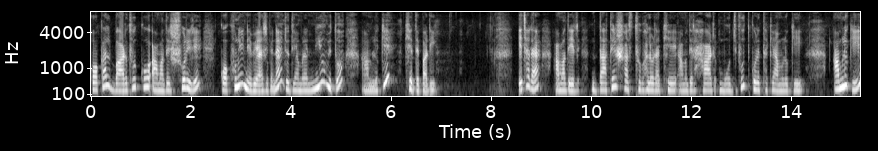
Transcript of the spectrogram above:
অকাল বার্ধক্য আমাদের শরীরে কখনোই নেবে আসবে না যদি আমরা নিয়মিত আমলকি খেতে পারি। এছাড়া আমাদের দাঁতের স্বাস্থ্য ভালো রাখে, আমাদের হাড় মজবুত করে থাকে আমলকি। আমলকি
